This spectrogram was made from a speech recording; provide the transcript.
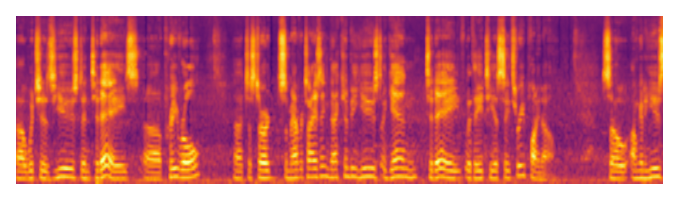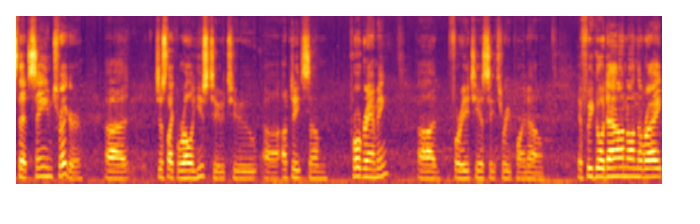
uh, which is used in today's uh, pre-roll uh, to start some advertising. That can be used again today with ATSC 3.0. So I'm going to use that same trigger uh, just like we're all used to, to uh, update some programming uh, for ATSC 3.0. If we go down on the right,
